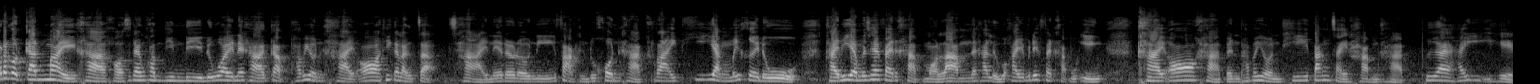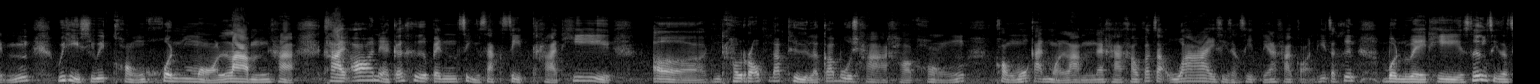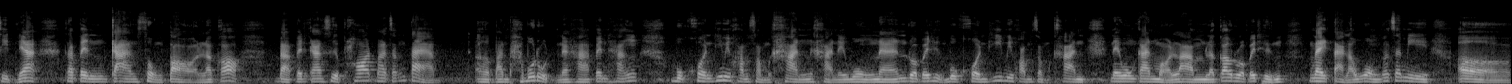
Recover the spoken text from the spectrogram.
ปรากฏการใหม่ค่ะ ขอแสดงความยินดีด้วยนะคะ กับภาพยนตร์คายอ้อที่กำลังจะฉายในเร็วๆนี้ ฝากถึงทุกคนค่ะ ใครที่ยังไม่เคยดู ใครที่ยังไม่ใช่แฟนคลับหมอลำนะคะ หรือว่าใครยังไม่ได้แฟนคลับอุงอิงคายอ้อค่ะ เป็นภาพยนตร์ที่ตั้งใจทำค่ะ เพื่อให้เห็นวิถีชีวิตของคนหมอลำค่ะคายอ้อเนี่ยก็คือเป็นสิ่งศักดิ์สิทธิ์ค่ะที่ เอ่อเคารพนับถือแล้วก็บูชาเขาของของวงการหมอลำนะคะเขาก็จะไหว้สิ่งศักดิ์สิทธิ์เนี้ยค่ะก่อนที่จะขึ้นบนเวที ซึ่งสิ่งศักดิ์สิทธิ์เนี้ยจะเป็นการส่งต่อแล้วก็แบบเป็นการสืบทอดมาตั้งแต่ บรรพบุรุษนะคะ เป็นทั้งบุคคลที่มีความสำคัญค่ะในวงนั้น รวมไปถึงบุคคลที่มีความสำคัญในวงการหมอลำ แล้วก็รวมไปถึงในแต่ละวงก็จะมีเ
